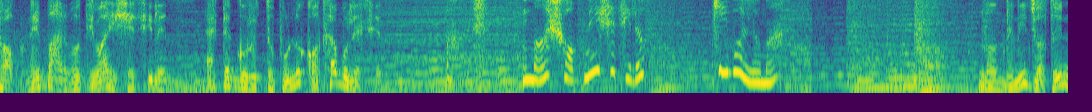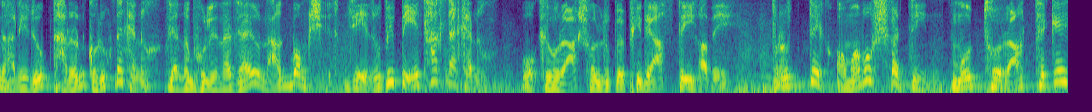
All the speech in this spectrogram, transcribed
স্বপ্নে পার্বতী মা এসেছিলেন। একটা গুরুত্বপূর্ণ কথা বলেছেন। মা স্বপ্নে এসেছিল? কি বলল মা? নন্দিনী যতই নারী রূপ ধারণ করুক না কেন যেন ভুলে না যায় ও নাগ বংশের যে রূপে পেয়ে থাক না কেন ওকে ওর আসল রূপে ফিরে আসতেই হবে। প্রত্যেক অমাবস্যার দিন মধ্যরাত থেকে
